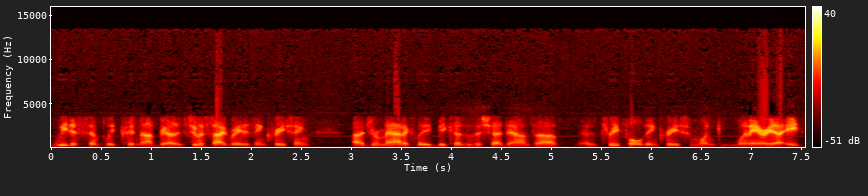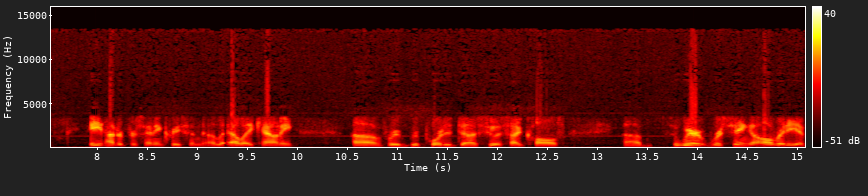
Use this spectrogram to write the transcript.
we just simply could not bear it. Suicide rate is increasing uh, dramatically because of the shutdowns. Uh, a threefold increase in one one area, eight eight hundred percent increase in L.A. County of re- reported uh, suicide calls. Uh, so we're we're seeing already a,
